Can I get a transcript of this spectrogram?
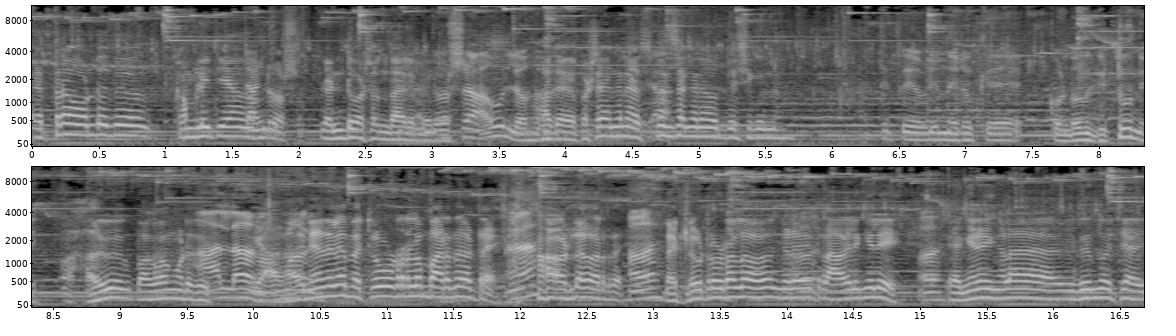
എത്ര കൊണ്ട് ഇത് കംപ്ലീറ്റ് ചെയ്യാൻ രണ്ടു വർഷം. രണ്ട് വർഷം എന്തായാലും രണ്ടു വരും? വർഷം ആവുമല്ലോ. അതെ പക്ഷെ എങ്ങനെ എക്സ്പെൻസ് എങ്ങനെ ഉദ്ദേശിക്കുന്നു? ഇതിപ്പോ എവിടെ നിന്നൊക്കെ കൊണ്ടുവന്ന് കിട്ടൂന്നേ ആ, അത് ഭഗവാൻ കൊടുത്തു. അല്ല, നമ്മ- അതിനേതല്ലേ മെട്രോ റൂട്ടെല്ലാം പറഞ്ഞു കേട്ടെ? അതുകൊണ്ട് പറഞ്ഞത് അതെ. മെട്രോ റൂട്ടെല്ലാം നിങ്ങൾ ട്രാവലിംഗിൽ എങ്ങനെ നിങ്ങളെ ഇതെന്ന് വെച്ചാൽ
